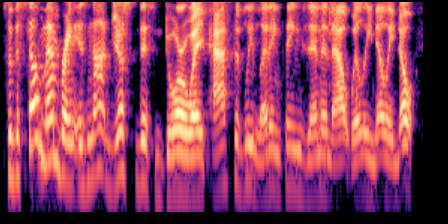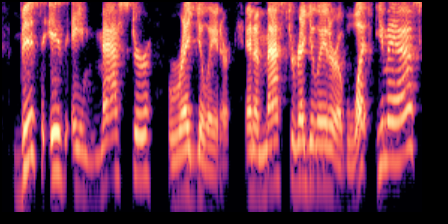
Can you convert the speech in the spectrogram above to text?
So the cell membrane is not just this doorway passively letting things in and out willy nilly. No, this is a master regulator. And a master regulator of what, you may ask?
